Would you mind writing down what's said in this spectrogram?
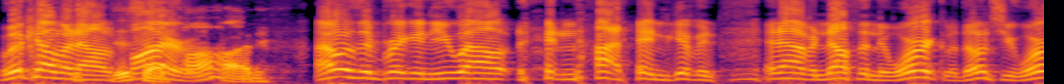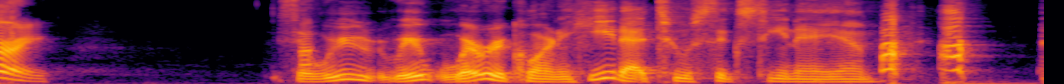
we're coming out This a fire. pod. I wasn't bringing you out and not and giving and having nothing to work with. Don't you worry. So uh we we we're recording heat at two sixteen a.m.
